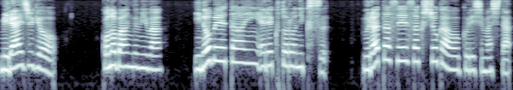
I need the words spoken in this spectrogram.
未来授業。この番組は、イノベーターインエレクトロニクス、村田製作所がお送りしました。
